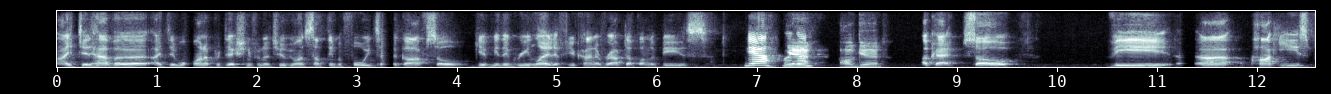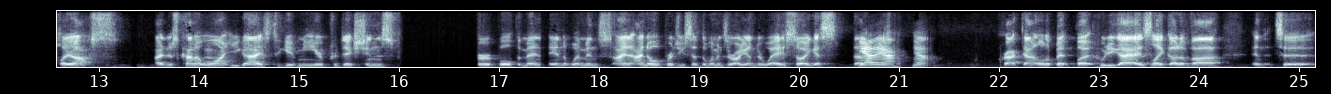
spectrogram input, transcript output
I did have a I did want a prediction from the two of you on something before we took off. So give me the green light if you're kind of wrapped up on the bees. Yeah, we're yeah, good. all good. Okay, so the uh, Hockey East playoffs. I just kind of want you guys to give me your predictions for both the men and the women's. I, I know Bridgie said the women's are already underway, so I guess that Yeah, they are. Yeah. crack down a little bit. But who do you guys like out of uh, and to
